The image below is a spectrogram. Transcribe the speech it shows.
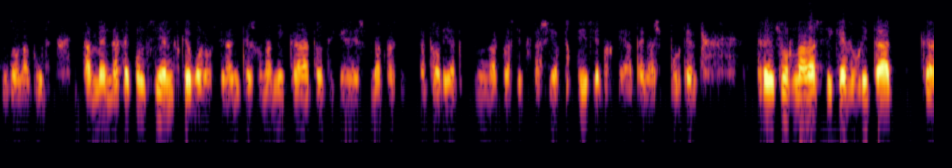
ens dona punts. També hem de ser conscients que, bueno, si la és una mica, tot i que és una classificatòria, una classificació fictícia, perquè apenas portem tres jornades, sí que és veritat que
